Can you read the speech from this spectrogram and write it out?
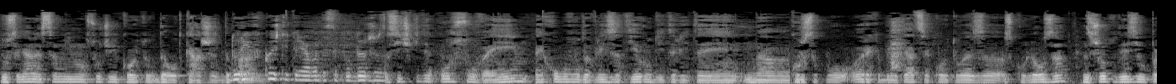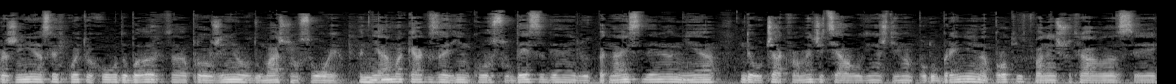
До сега не съм имал случай, който да откаже да Дори прави. вкъщи трябва да се поддържа. Всичките курсове е хубаво да влизат и родителите на курса по рехабилитация, който е за сколиоза, защото тези упражнения, след което е хубаво да бъдат продължени в домашни условия. Няма как за един курс от 10 дена или от 15 дена ние да очакваме, че цяла година ще има подобрение. Напротив, това нещо трябва да се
